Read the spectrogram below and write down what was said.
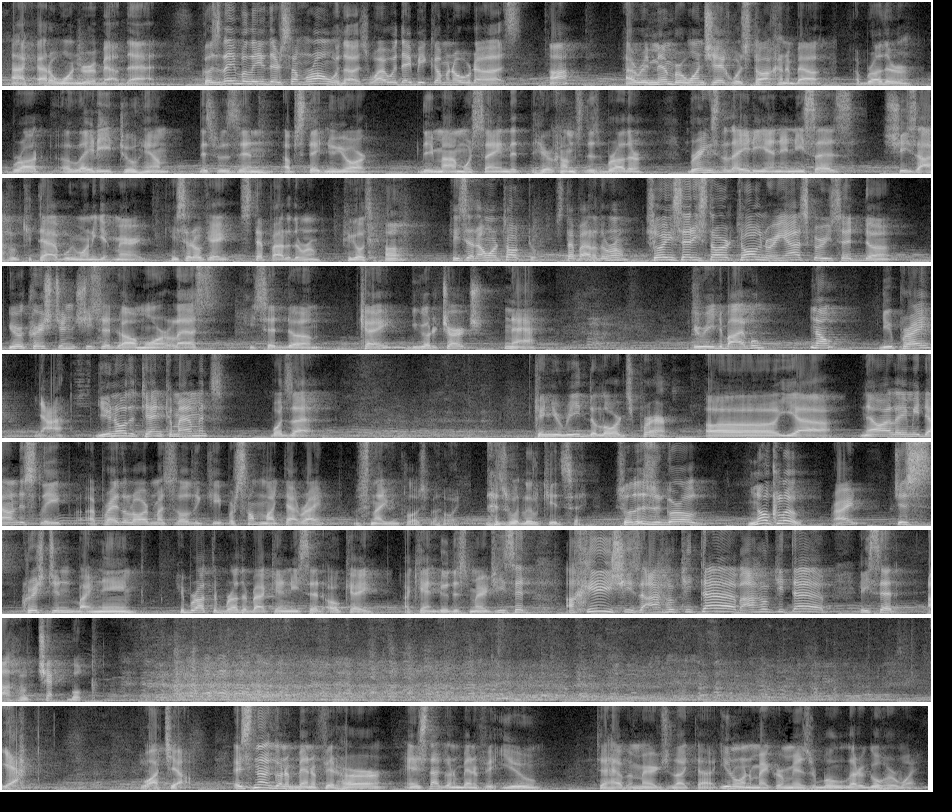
I got to wonder about that. Because they believe there's something wrong with us. Why would they be coming over to us? Huh? I remember one sheikh was talking about a brother brought a lady to him. This was in upstate New York. The imam was saying that here comes this brother, brings the lady in, and he says, She's Ahlul Kitab, we want to get married. He said, Okay, step out of the room. He goes, Huh? He said, I want to talk to her. Step out of the room. So he said he started talking to her. He asked her, he said, uh, you're a Christian? She said, Oh, more or less. He said, um, Okay, you go to church? Nah. You read the Bible? No. Do you pray? Nah. Do you know the Ten Commandments? What's that? Can you read the Lord's Prayer? Uh, yeah. Now I lay me down to sleep. I pray the Lord my soul to keep, or something like that, right? It's not even close, by the way. That's what little kids say. So this is a girl, no clue, right? Just Christian by name. He brought the brother back in and he said, Okay, I can't do this marriage. He said, Akhi, she's Ahl Kitab, Ahl Kitab. He said, Ahl checkbook. yeah, watch out. It's not going to benefit her, and it's not going to benefit you to have a marriage like that. You don't want to make her miserable. Let her go her way.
